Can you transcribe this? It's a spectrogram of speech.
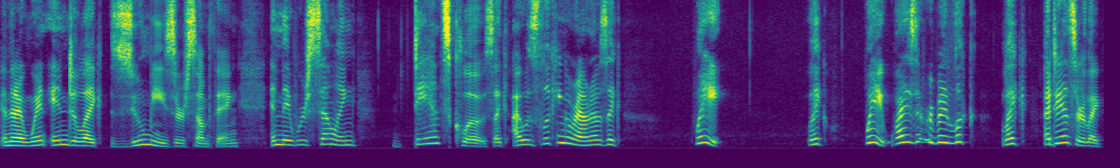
And then I went into like Zumiez or something and they were selling dance clothes. Like I was looking around, I was like, wait, like, wait, why does everybody look like a dancer? Like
